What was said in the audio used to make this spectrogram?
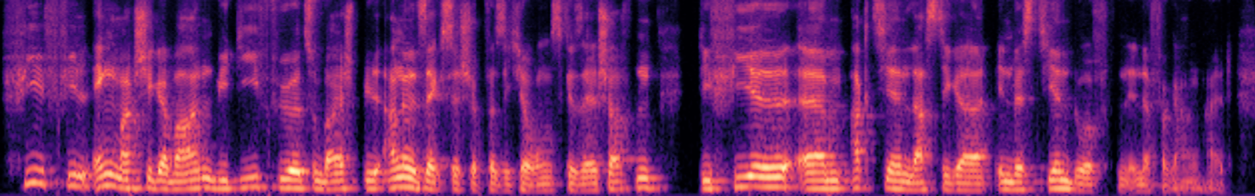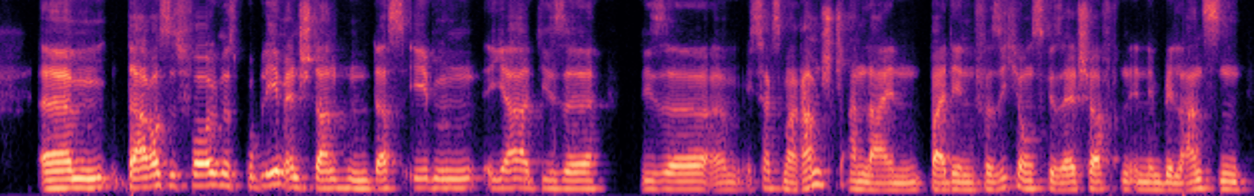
viel, viel engmaschiger waren, wie die für zum Beispiel angelsächsische Versicherungsgesellschaften, die viel ähm, aktienlastiger investieren durften in der Vergangenheit. Ähm, daraus ist folgendes Problem entstanden, dass eben ja diese, diese ähm, ich sag's mal, Ramsch-Anleihen bei den Versicherungsgesellschaften in den Bilanzen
